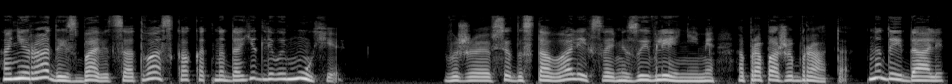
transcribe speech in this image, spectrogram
Они рады избавиться от вас, как от надоедливой мухи. Вы же все доставали их своими заявлениями о пропаже брата, надоедали,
